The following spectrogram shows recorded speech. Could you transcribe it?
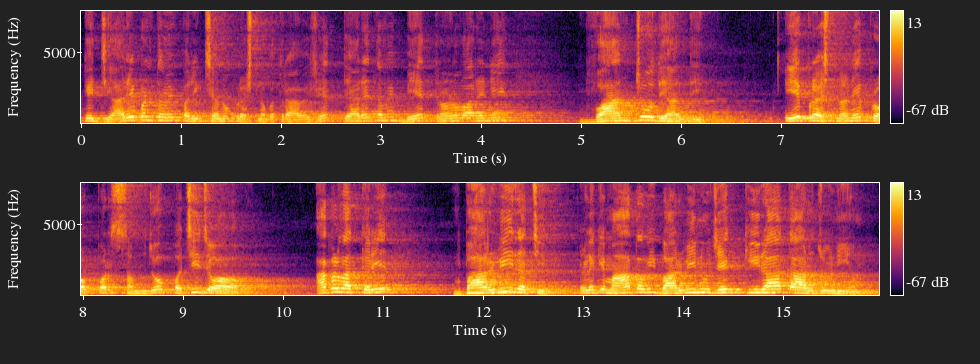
કે જ્યારે પણ તમે પરીક્ષાનું પ્રશ્નપત્ર આવે છે, ત્યારે તમે બે, ત્રણ વાર એને વાંચો ધ્યાનથી. એ પ્રશ્નને પ્રોપર સમજો, પછી જવાબ આપો. આગળ વાત કરીએ. ભારવી રચિત, એટલે કે મહાકવિ ભારવીનું છે કિરાતાર્જુનિયમ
